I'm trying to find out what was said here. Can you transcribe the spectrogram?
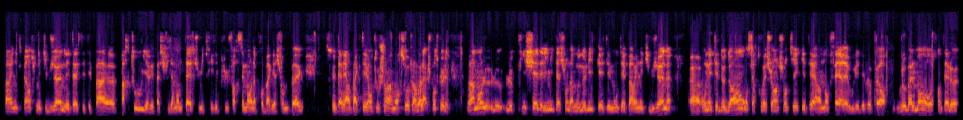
par une expérience une équipe jeune les tests n'étaient pas euh, partout. Il y avait pas suffisamment de tests. Tu maîtrisais plus forcément la propagation de bugs ce que tu allais impacter en touchant un morceau enfin voilà je pense que vraiment le, cliché des limitations d'un monolithe qui a été monté par une équipe jeune euh, on était dedans, on s'est retrouvé sur un chantier qui était un enfer et où les développeurs globalement ressentaient le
